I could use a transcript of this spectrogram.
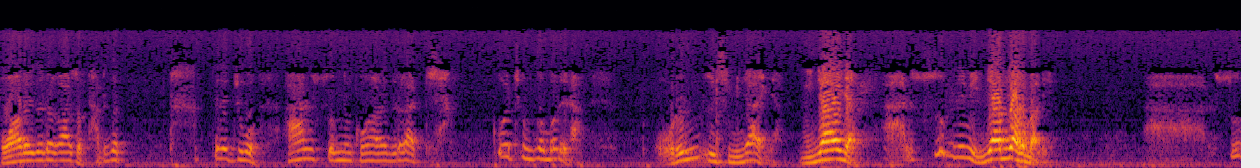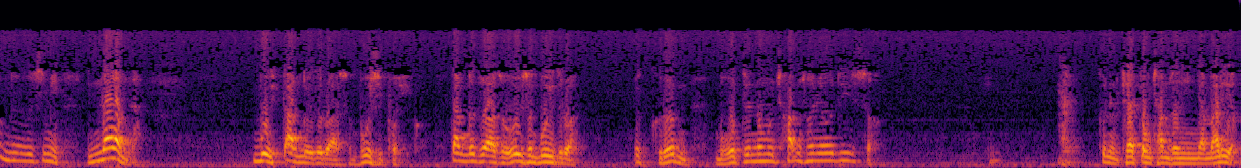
공안에 들어가서 다른 것다 때려주고 알 수 없는 공안에 들어가 자꾸 점검을 해라. 옳은 의심이냐, 아니냐, 이냐, 아니냐, 알 수 없는 의심이 있냐, 없냐, 그 말이야. 알 수 없는 의심이 있나, 없나. 무엇이 딴 거에 들어와서 무엇이 보이고, 딴 거 들어와서 어디서 무엇이 들어와. 그런 못된 놈의 참선이 어디 있어? 그는 개똥 참선이 있냐 말이요.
